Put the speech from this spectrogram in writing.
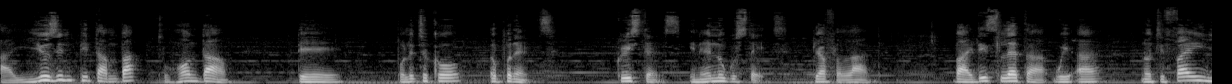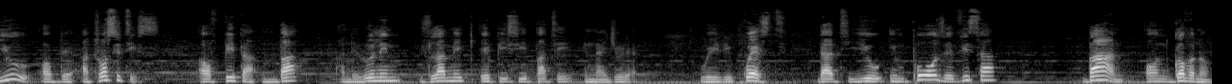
are using Peter Mba to hunt down the political opponents, Christians in Enugu State, Biafra land. By this letter, we are notifying you of the atrocities of Peter Mba and the ruling Islamic APC party in Nigeria. We request that you impose a visa ban on Governor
